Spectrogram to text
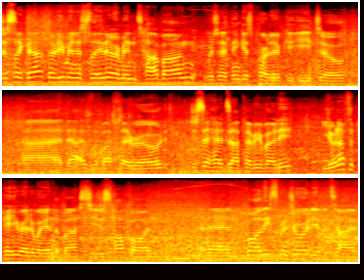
Just like that, 30 minutes later, I'm in Tabang, which I think is part of Guiguinto. Uh, that is the bus I rode. Just a heads up, everybody. You don't have to pay right away in the bus. You just hop on, and then, well, at least the majority of the time.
